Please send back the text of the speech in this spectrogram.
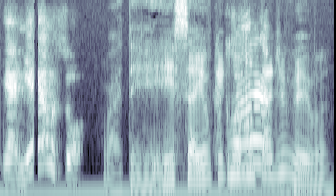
É mesmo, senhor? Vai ter. Esse aí eu fiquei com mais É. vontade de ver, mano.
